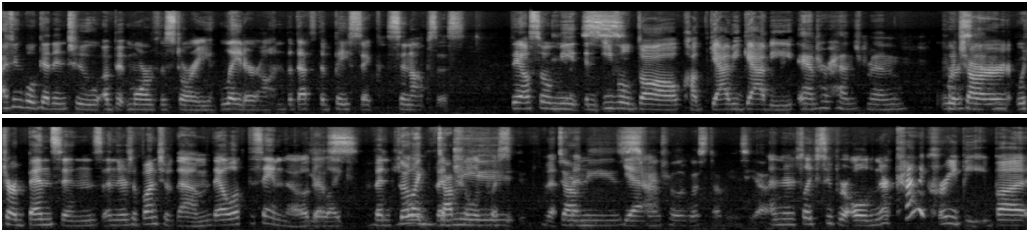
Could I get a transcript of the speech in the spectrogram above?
I think we'll get into a bit more of the story later on, but that's the basic synopsis. They also meet Yes. an evil doll called Gabby Gabby, and her henchman. which are which are Bensons, and there's a bunch of them. They all look the same though. They're Yes. like vent- They're like dummy ventriloquist- ve- ven- dummies. yeah. ventriloquist dummies. Yeah, and they're like super old, and they're kind of creepy, but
